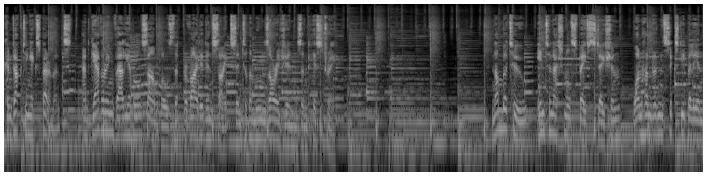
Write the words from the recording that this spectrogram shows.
conducting experiments, and gathering valuable samples that provided insights into the moon's origins and history. Number 2, International Space Station, $160 billion.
